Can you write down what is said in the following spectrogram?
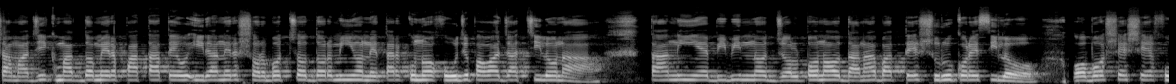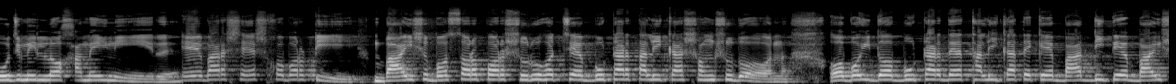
সামাজিক মাধ্যমের পাতাতেও ইরানের সর্বোচ্চ ধর্মীয় নেতার কোনো খোঁজ পাওয়া যাচ্ছিল না। তা নিয়ে বিভিন্ন জল্পনাও দানা বাঁধতে শুরু করেছিল। অবশেষে খোঁজ মিলল খামেইনির। এবার শেষ খবরটি, বাইশ বছর পর শুরু হচ্ছে ভোটার তালিকা সংশোধন। অবৈধ ভোটারদের তালিকা থেকে বাদ দিতে বাইশ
